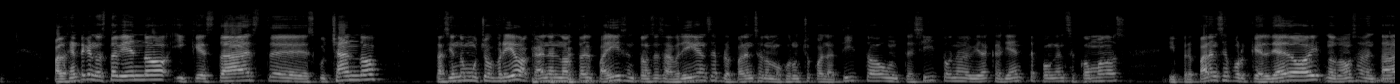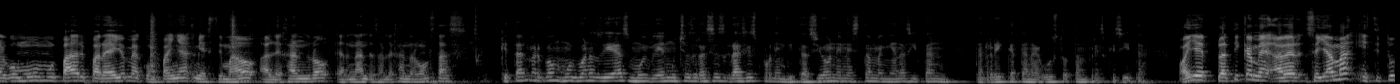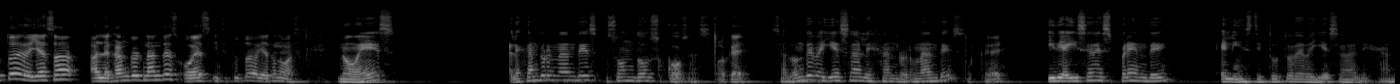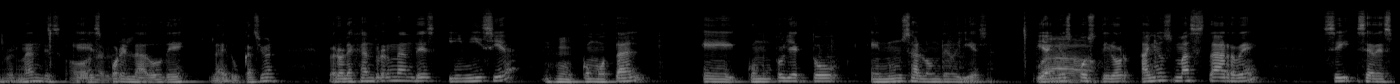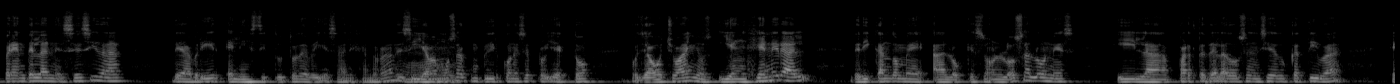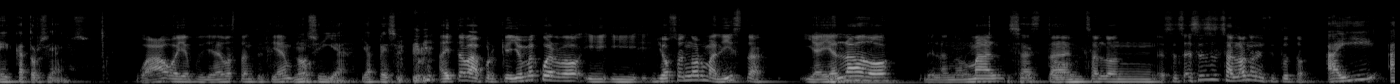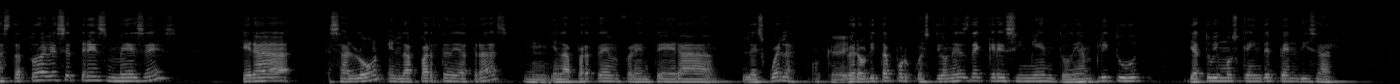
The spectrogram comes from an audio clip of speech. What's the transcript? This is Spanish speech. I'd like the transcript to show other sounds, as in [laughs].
para la gente que nos está viendo y que está este, escuchando, está haciendo mucho frío acá en el norte del país, entonces abríguense, prepárense a lo mejor un chocolatito, un tecito, una bebida caliente, pónganse cómodos y prepárense porque el día de hoy nos vamos a aventar algo muy, muy padre y para ello me acompaña mi estimado Alejandro Hernández. Alejandro, ¿cómo estás? ¿Qué tal, Marco? Muy buenos días, muy bien, muchas gracias. Gracias por la invitación en esta mañana así tan, tan rica, tan a gusto, tan fresquecita. Oye, platícame, a ver, ¿se llama Instituto de Belleza Alejandro Hernández o es Instituto de Belleza nomás? No es. Alejandro Hernández son dos cosas. Ok. Salón de Belleza Alejandro Hernández. Ok. Y de ahí se desprende el Instituto de Belleza Alejandro Hernández, que es por el lado de la educación. Pero Alejandro Hernández inicia como tal eh, con un proyecto en un salón de belleza. Y años posterior, años más tarde, sí, se desprende la necesidad de abrir el Instituto de Belleza Alejandro Hernández. Y ya vamos a cumplir con ese proyecto, pues ya ocho años. Y en general, dedicándome a lo que son los salones y la parte de la docencia educativa, eh, 14 años. Wow, oye, pues ya es bastante tiempo. No, sí, ya, ya pesa. Ahí te va, porque yo me acuerdo y, y yo soy normalista. Y ahí al lado de la normal está el salón. ¿Ese, es el salón o el instituto? Ahí, hasta todavía hace tres meses, era salón en la parte de atrás Mm. y en la parte de enfrente era la escuela. Pero ahorita por cuestiones de crecimiento, de amplitud, ya tuvimos que independizar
